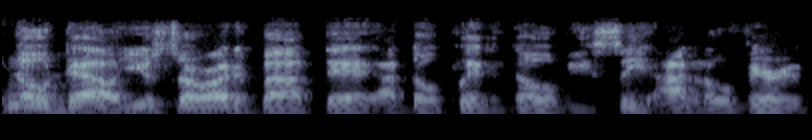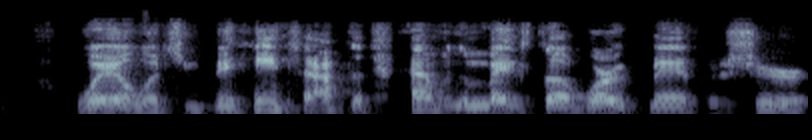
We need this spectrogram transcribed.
No doubt. You're so right about that. I know plenty of OVC. I know very well what you mean after having to make stuff work, man, for sure.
